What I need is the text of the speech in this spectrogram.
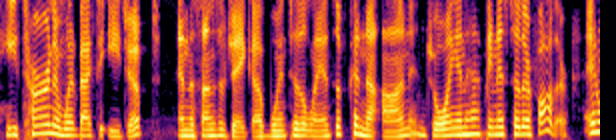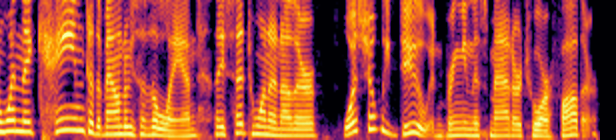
he turned and went back to Egypt, and the sons of Jacob went to the lands of Canaan in joy and happiness to their father. And when they came to the boundaries of the land, they said to one another, what shall we do in bringing this matter to our father?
